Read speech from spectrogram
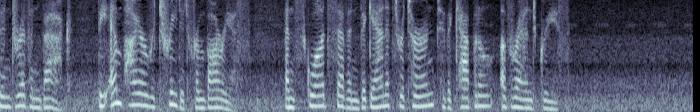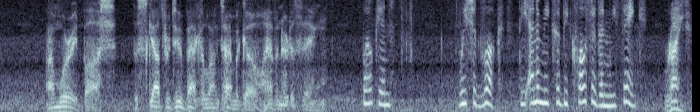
Been driven back, the Empire retreated from Barious, and Squad 7 began its return to the capital of Randgriz. I'm worried, boss. The scouts were due back a long time ago. I haven't heard a thing. Welkin, we should look. The enemy could be closer than we think. Right.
